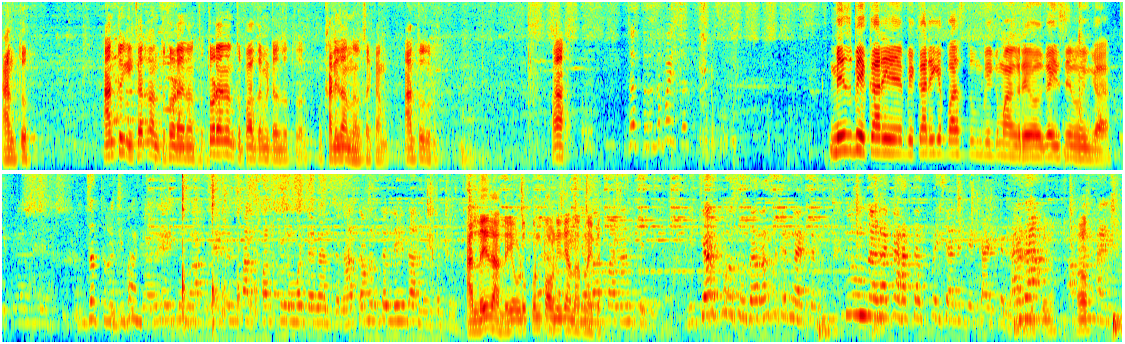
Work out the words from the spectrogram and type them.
आणतो. आणतो की करत आणतो. थोड्या आणतो. थोड्या आणतो. पाच दहा मिनिटांत जातो जरा. खाली जाणारचं काम. आणतो तुला. हा. मीच बेकार है बेकारी के पास तुम भीख मांग रहे हो कैसे होगा जत्राची भांडी. एकदम आपल्याकडे पाच पाच किलो मटण आणतं आता म्हणतं लई झालंय मटण आलंय झालं एवढं कोण पाहुणे जाणार नाही तर बापानं आणते ते. विचारतो सुधारा सकट नाही तर पिऊन धडा का हातात पैसे आले की काय दादा हो. आपण खायचं.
